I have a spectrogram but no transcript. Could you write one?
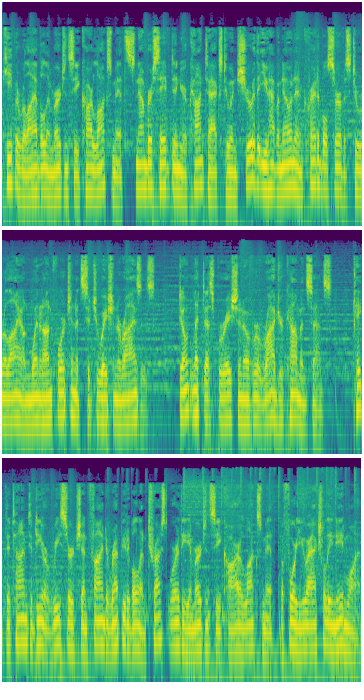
Keep a reliable emergency car locksmith's number saved in your contacts to ensure that you have a known and credible service to rely on when an unfortunate situation arises. Don't let desperation override your common sense. Take the time to do your research and find a reputable and trustworthy emergency car locksmith before you actually need one.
